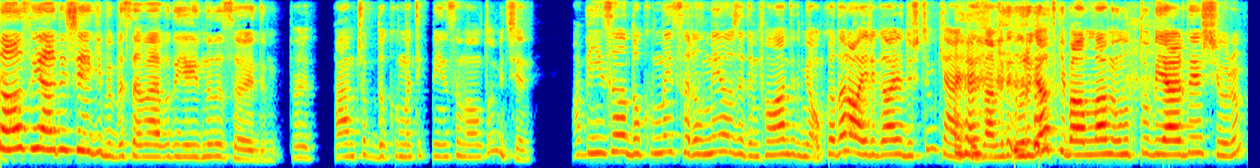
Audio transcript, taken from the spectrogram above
daha ziyade şey gibi mesela ben bunu yayında da söyledim. Böyle ben çok dokunmatik bir insan olduğum için Abi bir insana dokunmayı, sarılmayı özledim falan dedim ya. O kadar ayrı gayrı düştüm ki herkesten. Bir de ırgat gibi Allah'ın unuttuğu bir yerde yaşıyorum.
